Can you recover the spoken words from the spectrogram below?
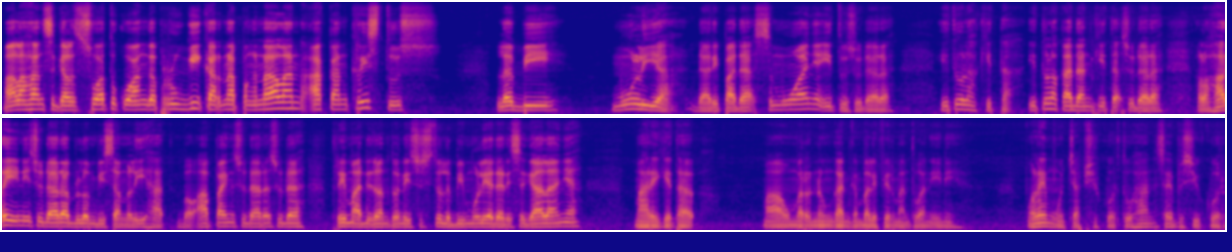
Malahan segala sesuatu kuanggap rugi karena pengenalan akan Kristus lebih mulia daripada semuanya itu saudara. Itulah kita, itulah keadaan kita saudara. Kalau hari ini saudara belum bisa melihat bahwa apa yang saudara sudah terima di dalam Tuhan Yesus itu lebih mulia dari segalanya, mari kita mau merenungkan kembali firman Tuhan ini. Mulai mengucap syukur, Tuhan saya bersyukur,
